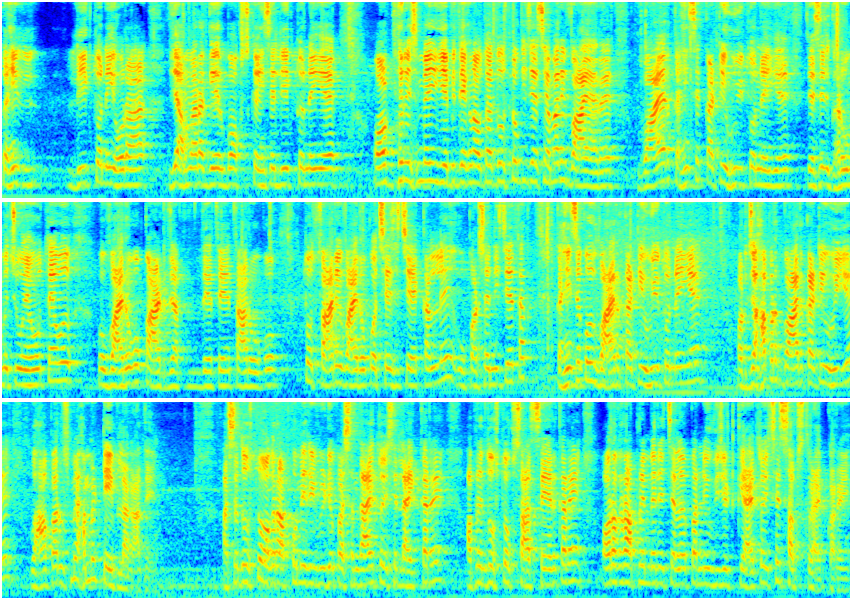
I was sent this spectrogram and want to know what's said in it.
कहीं लीक तो नहीं हो रहा या हमारा गेयर बॉक्स कहीं से लीक तो नहीं है। और फिर इसमें ये भी देखना होता है दोस्तों कि जैसे हमारी वायर है वायर कहीं से कटी हुई तो नहीं है, जैसे घरों में चूहे होते हैं, वो वायरों को काट देते हैं तारों को तो सारे वायरों को अच्छे से चेक कर लें, ऊपर से नीचे तक, कहीं से कोई वायर कटी हुई तो नहीं है। और जहाँ पर वायर कटी हुई है, वहाँ पर उसमें हमें टेप लगा दें। अच्छा दोस्तों, अगर आपको मेरी वीडियो पसंद आए तो इसे लाइक करें, अपने दोस्तों के साथ शेयर करें, और अगर आपने मेरे चैनल पर न्यू विज़िट किया है तो इसे सब्सक्राइब करें।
